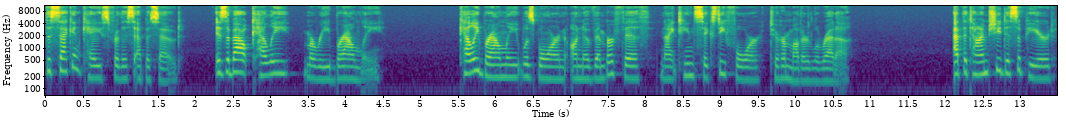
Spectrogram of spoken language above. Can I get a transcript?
The second case for this episode is about Kellie Marie Brownlee. Kellie Brownlee was born on November 5, 1964, to her mother Loretta. At the time she disappeared,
